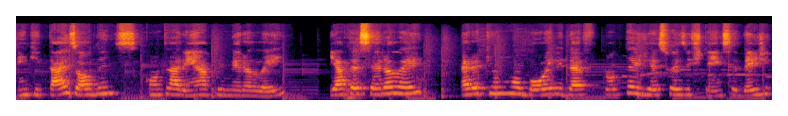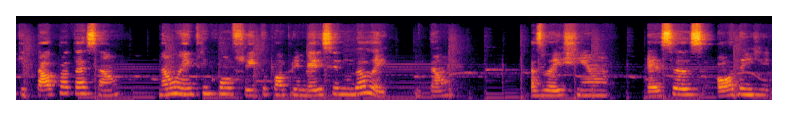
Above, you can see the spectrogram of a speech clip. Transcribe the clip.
em que tais ordens contrariem a primeira lei, e a terceira lei era que um robô ele deve proteger sua existência desde que tal proteção não entre em conflito com a primeira e segunda lei. Então, as leis tinham essas ordens de,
